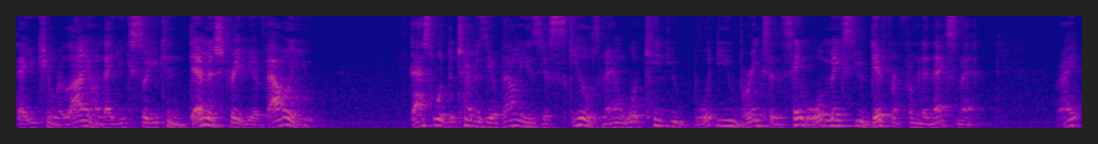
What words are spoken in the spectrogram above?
that you can rely on that you so you can demonstrate your value. That's what determines your value is your skills, man. What can you what do you bring to the table? What makes you different from the next man? Right?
